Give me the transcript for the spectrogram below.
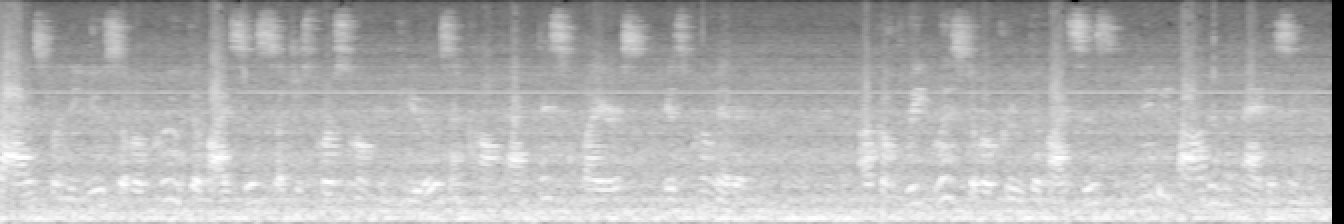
Advised when the use of approved devices such as personal computers and compact disc players is permitted. A complete list of approved devices may be found in the magazine.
